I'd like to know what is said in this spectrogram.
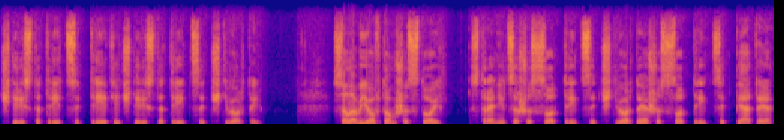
433-434. Соловьев, том 6, страница 634-635,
